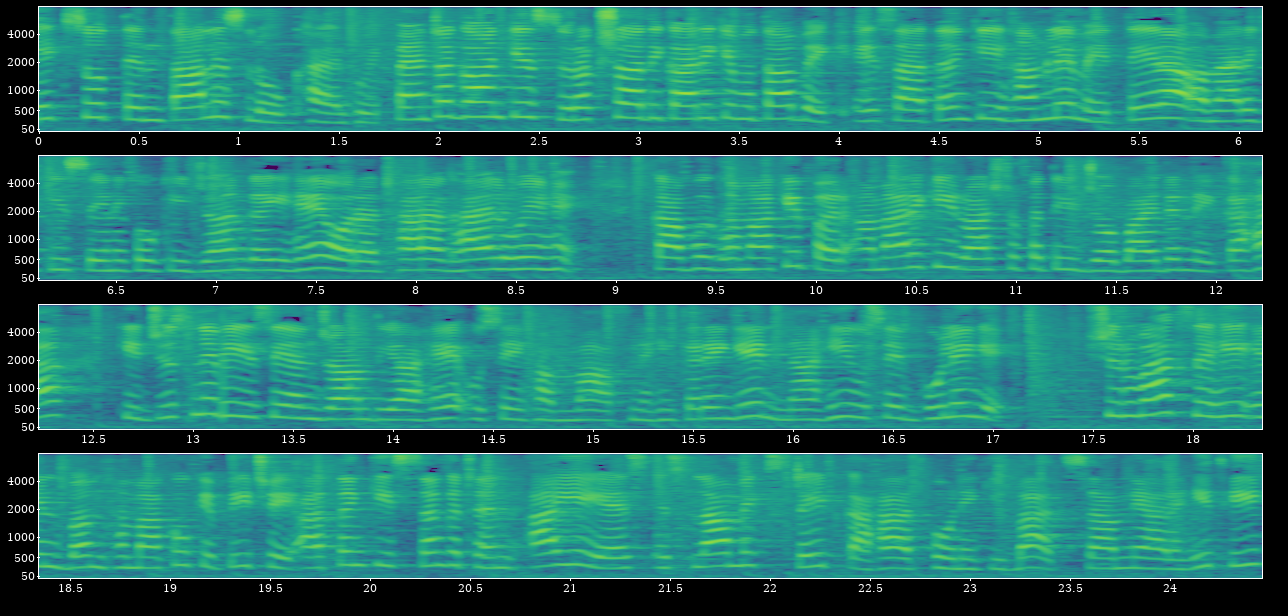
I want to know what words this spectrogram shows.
143 लोग घायल हुए। पेंटागन के सुरक्षा अधिकारी के मुताबिक, इस आतंकी हमले में 13 अमेरिकी सैनिकों की जान गई है और 18 घायल हुए हैं। काबुल धमाके पर अमेरिकी राष्ट्रपति जो बाइडेन ने कहा कि जिसने भी इसे अंजाम दिया है, उसे हम माफ़ नहीं करेंगे, ना ही उसे भूलेंगे। शुरुआत से ही इन बम धमाकों के पीछे आतंकी संगठन आईएएस इस्लामिक स्टेट का हाथ होने की बात सामने आ रही थी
